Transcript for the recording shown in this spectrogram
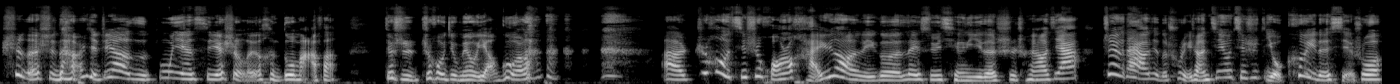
是的，是的，而且这样子穆念慈也省了很多麻烦，就是之后就没有杨过了。啊，之后其实黄蓉还遇到了一个类似于情敌的是程瑶佳。这个大小姐的处理上，金庸其实有刻意的写说，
